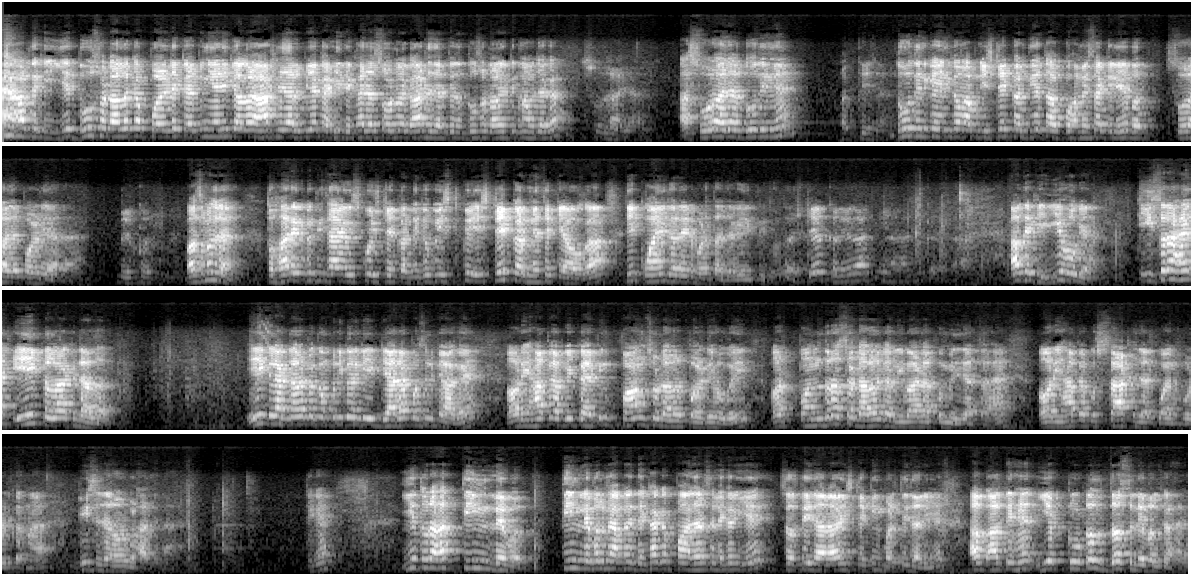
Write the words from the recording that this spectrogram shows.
अब देखिए ये 200 डॉलर का पर डे कैपिंग यानी कि अगर आठ हज़ार रुपया का ही देखा जाए सौ डॉलर का आठ हज़ार रुपया तो दो सौ डॉलर कितना हो जाएगा? सोलह हज़ार। सोलह हज़ार दो दिन में? बत्तीस दो दिन का इनकम आपने स्टेक कर दिया तो आपको हमेशा के लिए सोलह हज़ार पर डे आ रहा है। बिल्कुल। बात समझ रहे हैं? तो हर एक व्यक्ति चाहे इसको स्टेक कर दे क्योंकि इसको स्टेक करने से क्या होगा कि क्वाइन का रेट बढ़ता जाएगा इंक्रीज होता है स्टेक करेगा करेगा। अब देखिए ये हो गया। तीसरा है एक लाख डॉलर। एक लाख डॉलर पे कंपनी करके ग्यारह परसेंट पे आ गए। और यहाँ पे आपकी कैपिंग 500 डॉलर पर डे हो गई और 1500 डॉलर का रिवार्ड आपको मिल जाता है और यहाँ पे आपको साठ हज़ार कॉइन होल्ड करना है बीस हज़ार और बढ़ा देना है। ठीक है? ये तो रहा तीन लेवल तीन लेवल में आपने देखा कि पाँच हज़ार से लेकर ये चलते जा रहा है स्टेकिंग बढ़ती जा रही है। अब आते हैं ये टोटल दस लेवल का है।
